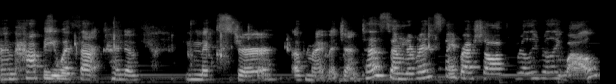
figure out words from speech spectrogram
I'm happy with that kind of mixture of my magenta. So I'm gonna rinse my brush off really, really well.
